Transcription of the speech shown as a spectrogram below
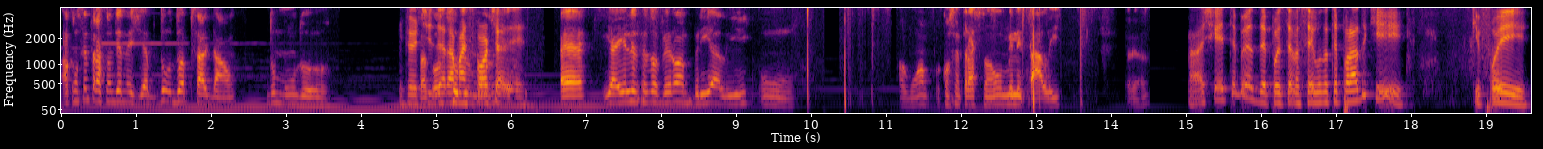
A concentração de energia do, do Upside Down, do mundo. Invertido era mais forte ali. É. E aí eles resolveram abrir ali um. Alguma concentração militar ali. Tá? Acho que aí teve- depois teve a segunda temporada que. Que foi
